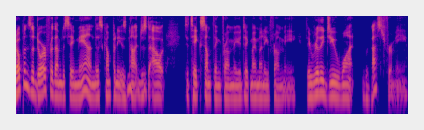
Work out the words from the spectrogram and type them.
It opens the door for them to say, man, this company is not just out to take something from me, to take my money from me. They really do want the best for me.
